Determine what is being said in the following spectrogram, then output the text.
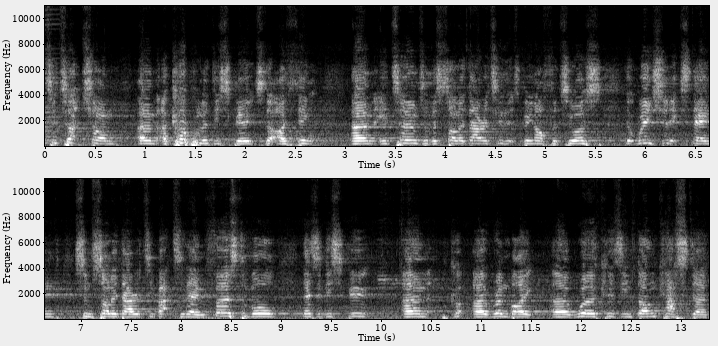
Wanted to touch on um, a couple of disputes that I think, um, in terms of the solidarity that's been offered to us, that we should extend some solidarity back to them. First of all, there's a dispute um, uh, run by uh, workers in Doncaster,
